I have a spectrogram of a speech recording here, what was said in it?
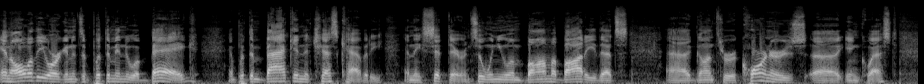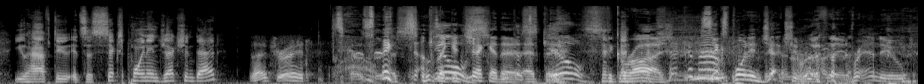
and all of the organs and put them into a bag and put them back in the chest cavity, and they sit there. And so when you embalm a body that's uh, gone through a coroner's uh, inquest, you have to. It's a six point injection, Dad. That's right. Sounds like a skills. check at the, The at the, the garage. Six point injection with it, brand new.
